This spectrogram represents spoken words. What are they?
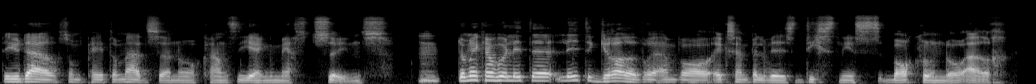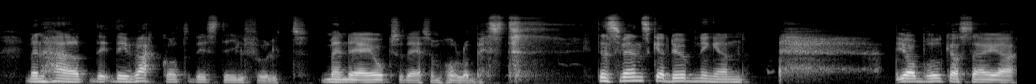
Det är ju där som Peter Madsen och hans gäng mest syns. Mm. De är kanske lite, lite grövre än vad exempelvis Disneys bakgrunder är. Men här, det, det, är vackert, det är stilfullt. Men det är också det som håller bäst. Den svenska dubbningen... Jag brukar säga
